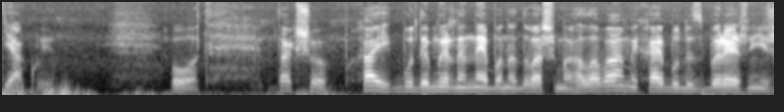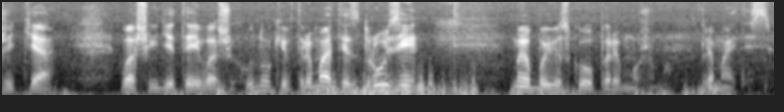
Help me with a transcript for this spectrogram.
дякую. От. Так що хай буде мирне небо над вашими головами, хай буде збережені життя ваших дітей, ваших онуків. Тримайтесь, друзі. Ми обов'язково переможемо. Тримайтесь.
